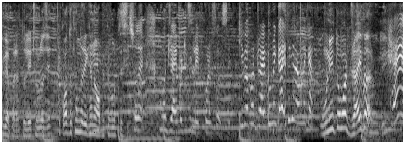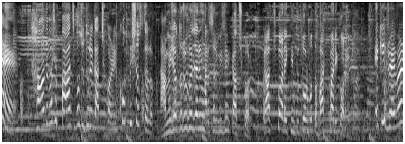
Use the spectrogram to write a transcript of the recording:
কি ব্যাপার? এত লেট হলো যে। কতক্ষণ ধরে এখানে অপেক্ষা করতেছি আসলে আমার ড্রাইভারটা একটু লেট করে ফেলছে। কি ব্যাপার ড্রাইভার তুমি গাড়ি থেকে নামলে কেন? উনি তোমার ড্রাইভার হ্যাঁ। আমাদের বাসায় পাঁচ বছর ধরে কাজ করে। খুব বিশ্বস্ত লোক। আমি যতটুকু জানি কার সার্ভিসিং কাজ কর। কাজ করে কিন্তু তোর মতো বাটপারি করে না। একই ড্রাইভার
